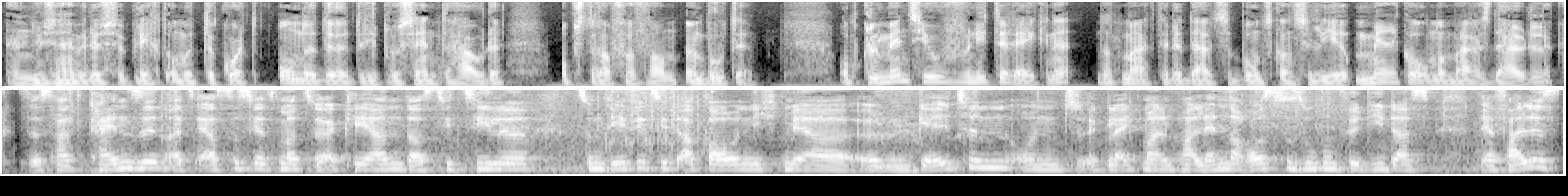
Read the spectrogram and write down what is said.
En nu zijn we dus verplicht om het tekort onder de 3% te houden... op straffen van een boete. Op clementie hoeven we niet te rekenen. Dat maakte de Duitse bondskanselier Merkel nog maar eens duidelijk. Het hat keinen Sinn, als erstes jetzt mal zu erklären... dass die Ziele zum Defizitabbau nicht mehr ähm, gelten... und gleich mal ein paar Länder rauszusuchen, für die das der Fall ist.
